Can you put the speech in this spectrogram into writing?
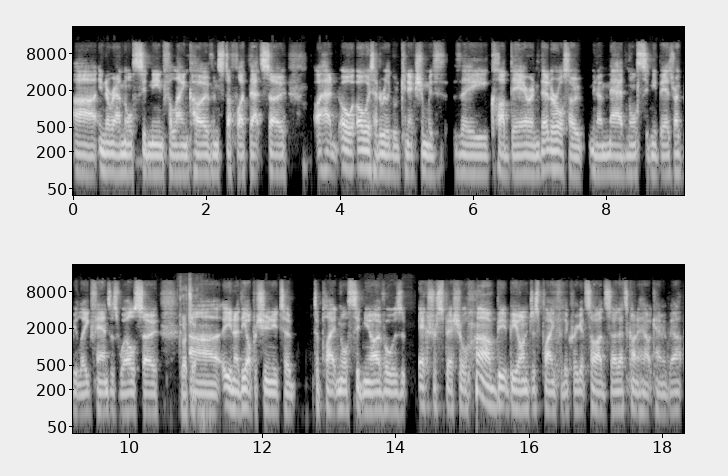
uh, in around North Sydney and Lane Cove and stuff like that. So I had always had a really good connection with the club there, and they're also you know mad North Sydney Bears rugby league fans as well. So Gotcha. uh, you know the opportunity to to play at North Sydney Oval was extra special uh, beyond just playing for the cricket side. So that's kind of how it came about.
